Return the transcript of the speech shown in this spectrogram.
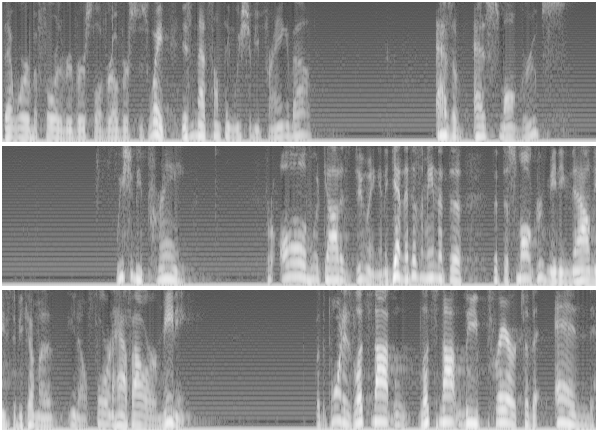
that were before the reversal of Roe versus Wade. Isn't that something we should be praying about? As, a, as small groups? We should be praying for all of what God is doing. And again, that doesn't mean that the, that the small group meeting now needs to become a you know, four and a half hour meeting. But the point is, let's not, let's not leave prayer to the end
